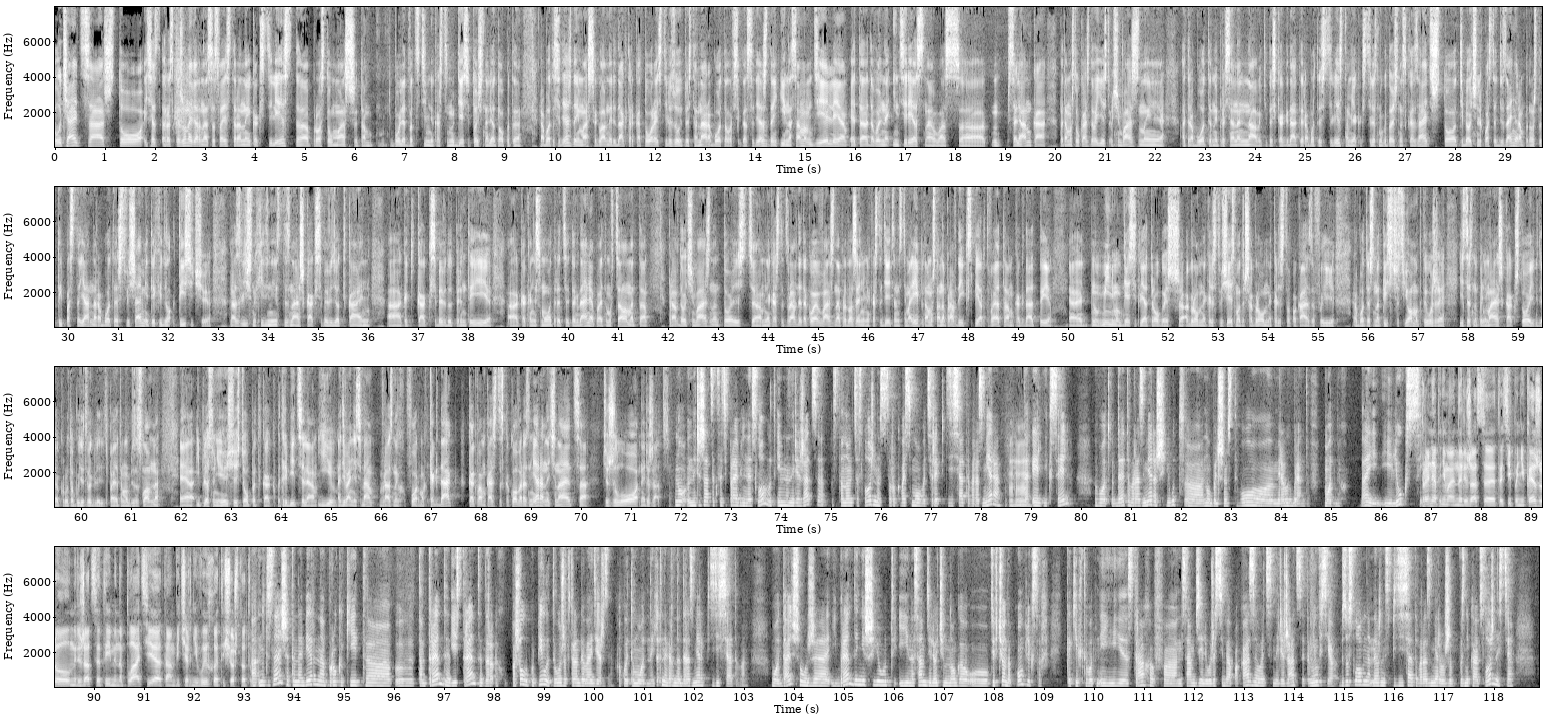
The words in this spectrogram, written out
Получается, что... Сейчас расскажу, наверное, со своей стороны, как стилист. Э, просто у Маши там более 20, мне кажется, ну, 10 точно лет опыта работы с одеждой. И Маша главный редактор, которая стилизует. То есть она работала всегда с одеждой. И на самом деле это довольно интересная у вас э, солянка, потому что у каждого есть очень важные отработанные профессиональные навыки. То есть когда ты работаешь стилистом, я как стилист могу точно сказать, что тебе очень легко стать дизайнером, потому что ты постоянно работаешь с вещами, и ты их видел тысячи различных единиц, ты знаешь, как себя ведет ткань, а, как, как себя ведут принты, а, как они смотрятся и так далее. Поэтому в целом это, правда, очень важно. То есть, а, мне кажется, это, правда, такое важное продолжение, мне кажется, деятельности Марии, потому что она, правда, эксперт в этом, когда ты э, ну, минимум 10 лет трогаешь огромное количество вещей, смотришь огромное количество показов и работаешь на тысячи съемок, ты уже, естественно, понимаешь, как, что и где круто круто будет выглядеть. Поэтому, безусловно, э, и плюс у нее еще есть опыт как потребителя и одевания себя в разных формах. Когда, как вам кажется, с какого размера начинается тяжело наряжаться. Ну, наряжаться, кстати, правильное слово. Вот именно наряжаться становится сложно с 48-50 размера. Угу. Это LXL. Вот, вот до этого размера шьют э, ну, большинство мировых брендов модных да, и, и люкс. Правильно я понимаю, наряжаться это типа не casual, наряжаться это именно платье, там вечерний выход, еще что-то. А, ну, ты знаешь, это, наверное, про какие-то э, там тренды. Есть тренды, пошел и купил, и ты уже в трендовой одежде какой-то модной. Это, наверное, до размера 50-го. Вот, дальше уже и бренды не шьют, и на самом деле очень много девчонок комплексов, каких-то вот и страхов, а, на самом деле, уже себя показывать, наряжаться. Это не у всех, безусловно. Наверное, с 50 размера уже возникают сложности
